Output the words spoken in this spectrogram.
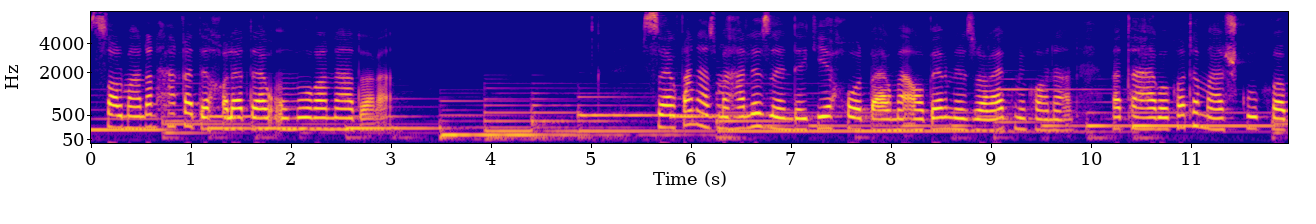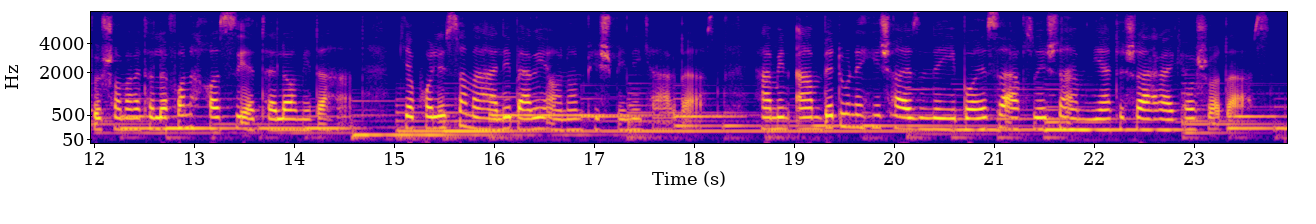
سالمندان حق دخالت در امور را ندارند. صرفا از محل زندگی خود بر معابر نظارت می کنند و تحرکات مشکوک را به شماره تلفن خاصی اطلاع می دهند که پلیس محلی برای آنان پیش بینی کرده است. همین امر بدون هیچ هزینه باعث افزایش امنیت ها شده است.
